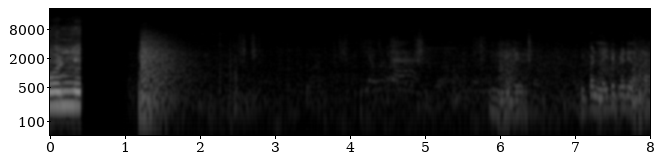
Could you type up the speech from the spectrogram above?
ஒன்று இப்போ லைட்டாக பின்னாடி வந்துடா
